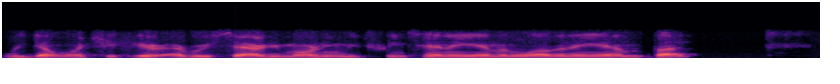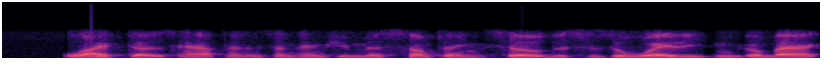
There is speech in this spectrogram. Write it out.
we don't want you here every Saturday morning between 10 a.m. and 11 a.m., but life does happen, and sometimes you miss something. So this is a way that you can go back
